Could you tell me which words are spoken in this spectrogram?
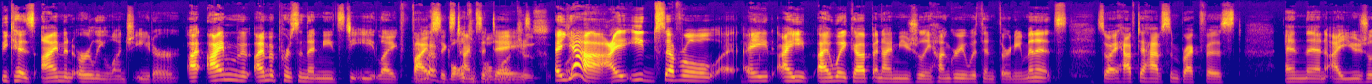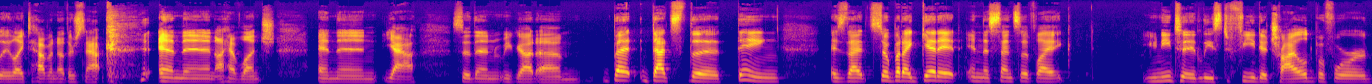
because I'm an early lunch eater. I, am I'm, I'm a person that needs to eat like five six times a day. Lunches, uh, yeah, I eat several. I I I wake up and I'm usually hungry within 30 minutes, so I have to have some breakfast, and then I usually like to have another snack, and then I have lunch, and then yeah. So then we got um. But that's the thing, is that so? But I get it in the sense of like you need to at least feed a child before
